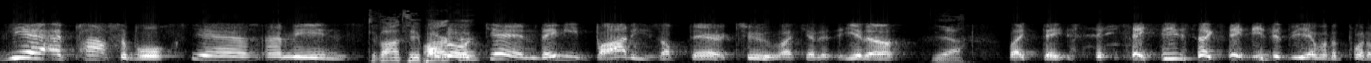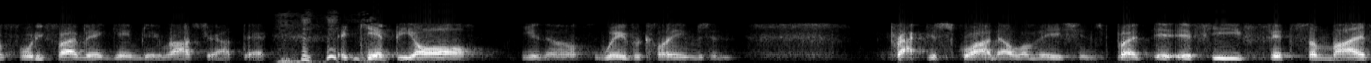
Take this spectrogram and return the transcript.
Yeah, possible. Yeah, I mean, DeVante Parker. although again, they need bodies up there too. Like you know, yeah. Like they they need like they need to be able to put a 45 man game day roster out there. it can't be all you know waiver claims and practice squad elevations. But if he fits somebody, if,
